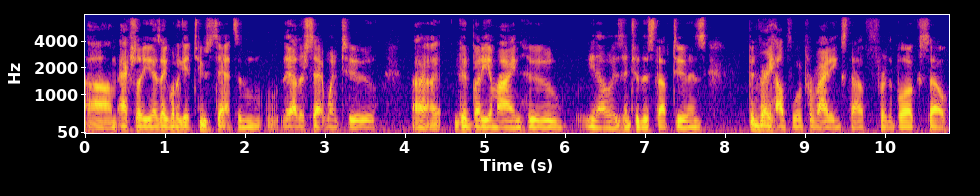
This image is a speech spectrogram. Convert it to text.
um, actually, I was able to get two sets, and the other set went to uh, a good buddy of mine who, you know, is into this stuff too, and has been very helpful with providing stuff for the book. So,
